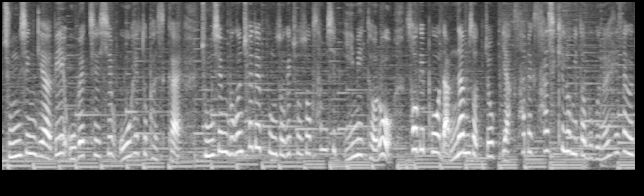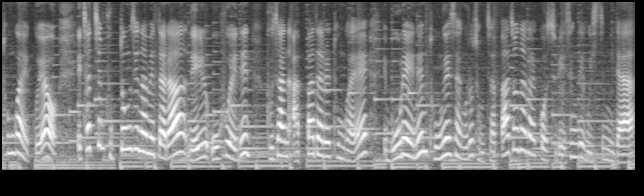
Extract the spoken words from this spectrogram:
중심 기압이 575헥토파스칼, 중심부근 최대 풍속이 초속 32m로 서귀포 남남서쪽 약 440km 부근을 해상을 통과했고요. 차츰 북동진함에 따라 내일 오후에 는 부산 앞바다를 통과해 모레에는 동해상으로 점차 빠져나갈 것으로 예상되고 있습니다.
